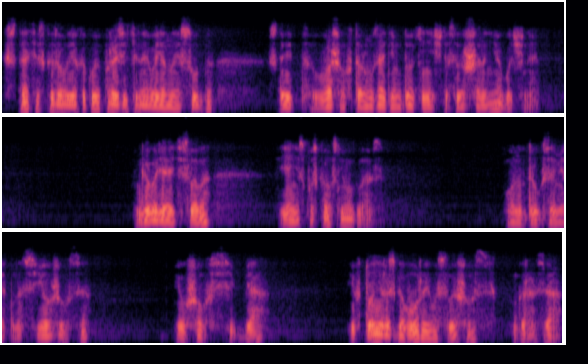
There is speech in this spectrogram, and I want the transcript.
«Кстати, — сказал я, — какое поразительное военное судно стоит в вашем втором заднем доке, нечто совершенно необычное». Говоря эти слова, я не спускал с него глаз. Он вдруг заметно съежился и ушел в себя, и в тоне разговора его слышалось гроза.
